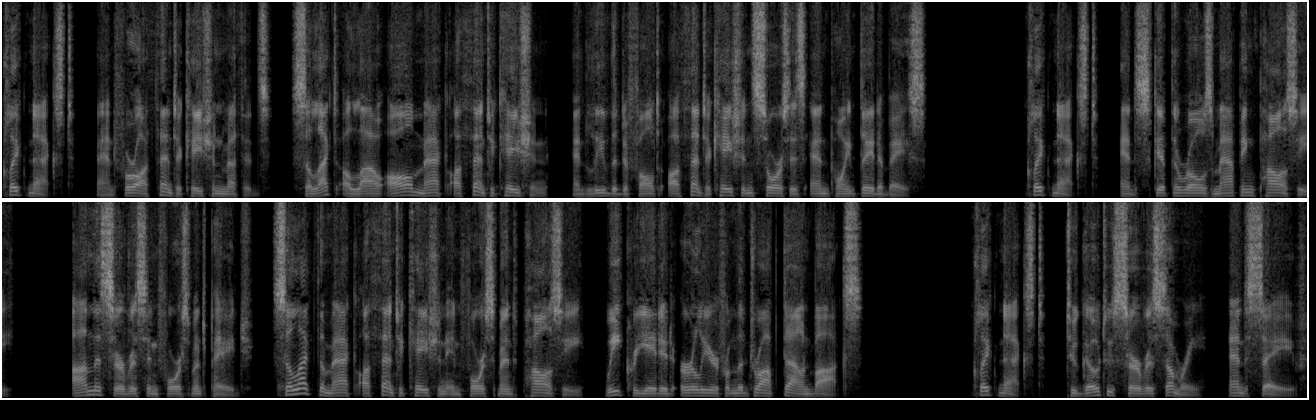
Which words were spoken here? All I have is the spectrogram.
Click Next, and for authentication methods, select Allow all Mac authentication, and leave the default authentication sources endpoint database. Click Next, and skip the roles mapping policy. On the Service Enforcement page, select the Mac Authentication Enforcement policy we created earlier from the drop-down box. Click Next to go to Service Summary, and save.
